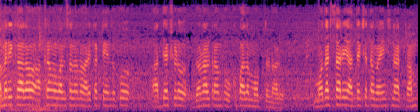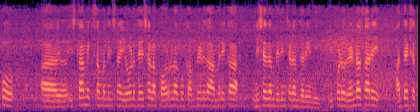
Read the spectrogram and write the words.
అమెరికాలో అక్రమ వలసలను అరికట్టేందుకు అధ్యక్షుడు డొనాల్డ్ ట్రంప్ ఉక్కుపాదం మోపుతున్నాడు. మొదటిసారి అధ్యక్షత వహించిన ట్రంప్ ఇస్లామిక్ సంబంధించిన ఏడు దేశాల పౌరులకు కంప్లీట్గా అమెరికా నిషేధం విధించడం జరిగింది. ఇప్పుడు రెండోసారి అధ్యక్షత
